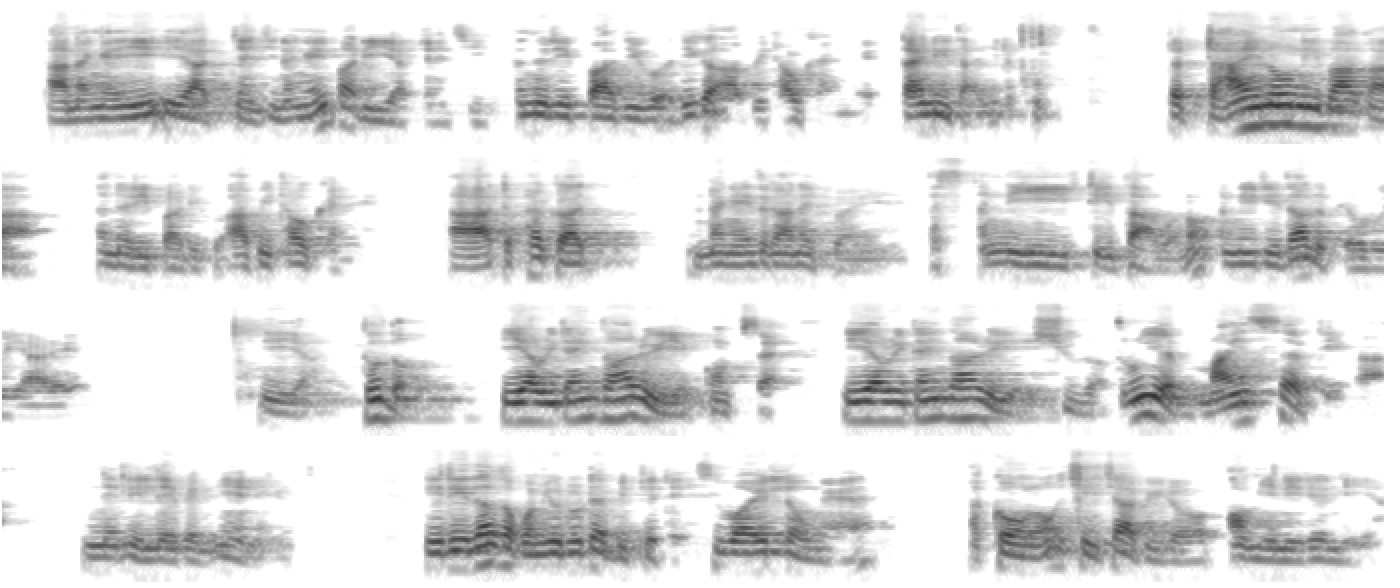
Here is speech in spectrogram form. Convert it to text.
။ဒါနိုင်ငံရေးအရာပြန်ကြည့်နိုင်ငံရေးပါတီအရာပြန်ကြည့် NLD ပါတီကိုအဓိကအားပေးထောက်ခံတဲ့တိုင်းဒေသကြီးတစ်ခု။တတိုင်းလုံးဒီပါက NLD ပါတီကိုအားပေးထောက်ခံတယ်။ ဒါတစ်ဖက်ကနိုင်ငံရေးစကားနဲ့ပြောရင်အနီဒေတာပေါ့နော်။အနီဒေတာလို့ပြောလို့ရတယ်။နေရ။သို့တော့ AR တိုင်းသားတွေရဲ့ concept AR တိုင်းသားတွေရဲ့ရှုတော့သူတို့ရဲ့ mindset တွေကနေလေ level မြင့်နေတယ်။ဒီဒေတာကပုံမျိုးတိုးတက်ပြီးဖြစ်တယ်။စီးပွားရေးလုပ်ငန်းအကုန်လုံးအခြေချပြီးတော့အောင်မြင်နေတဲ့နေရာ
